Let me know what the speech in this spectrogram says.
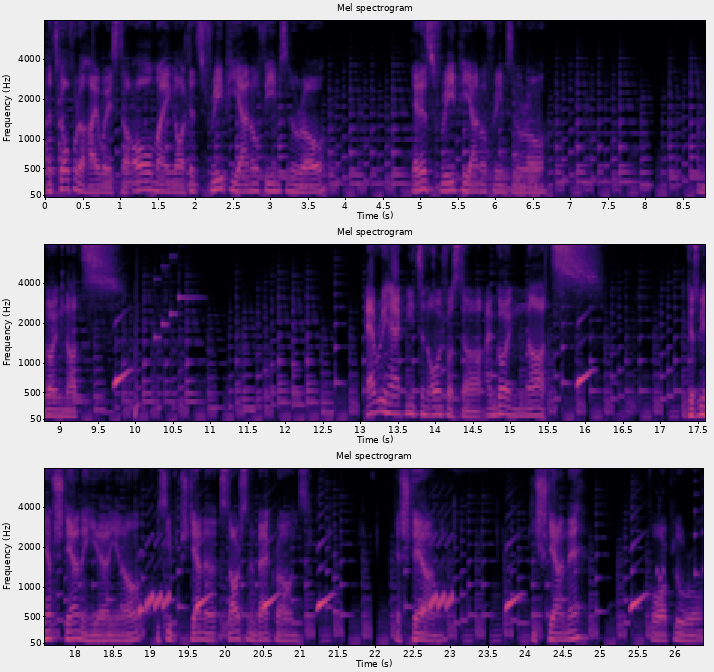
Let's go for the highway star. Oh my gosh, that's three piano themes in a row. That is three piano themes in a row. I'm going nuts. Every hack needs an ultra star. I'm going nuts. Because we have Sterne here, you know? You see Sterne, stars in the background. Der Stern. Die Sterne. For plural.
